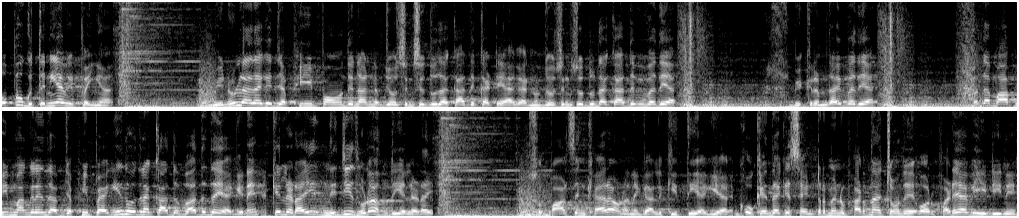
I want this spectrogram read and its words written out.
ਉਹ ਭੁਗਤਣੀਆਂ ਵੀ ਪਈਆਂ। ਮੈਨੂੰ ਲੱਗਦਾ ਕਿ ਜੱਫੀ ਪਾਉਣ ਦੇ ਨਾਲ ਨਵਜੋਤ ਸਿੰਘ ਸਿੱਧੂ ਦਾ ਕੱਦ ਘਟਿਆ ਹੈਗਾ ਨਵਜੋਤ ਸਿੰਘ ਸਿੱਧੂ ਦਾ ਕੱਦ ਵੀ ਵਧਿਆ। ਵਿਕਰਮ ਦਾ ਵੀ ਵਧਿਆ। ਬੰਦਾ ਮਾਫੀ ਮੰਗ ਲੈਂਦਾ, ਜੱਫੀ ਪੈ ਗਈ ਤਾਂ ਉਹਦੇ ਨਾਲ ਕੱਦ ਵੱਧਦੇ ਹੈਗੇ ਨੇ ਕਿ ਲੜਾਈ, ਨਿੱਜੀ ਥੋੜਾ ਹੁੰਦੀ ਹੈ ਲੜਾਈ। ਸੁਪਾਲ ਸਿੰਘ ਖਹਿਰਾ ਉਹਨਾਂ ਨੇ ਗੱਲ ਕੀਤੀ ਹੈਗੀ ਆ। ਉਹ ਕਹਿੰਦਾ ਕਿ ਸੈਂਟਰ ਮੈਨੂੰ ਫੜਨਾ ਚਾਹੁੰਦੇ ਔਰ ਫੜਿਆ ਵੀ ਈਡੀ ਨੇ।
